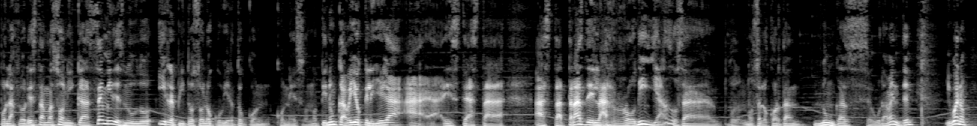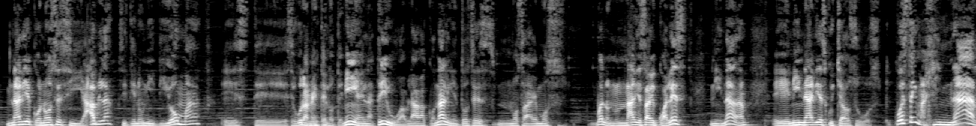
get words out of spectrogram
por la floresta amazónica, semidesnudo y repito, solo cubierto con, con eso, ¿no? Tiene un cabello que le llega a, este, hasta, hasta atrás de las rodillas, o sea, pues, no se lo cortan nunca, seguramente. Y bueno, nadie conoce si habla, si tiene un idioma, este, seguramente lo tenía en la tribu, hablaba con alguien, entonces no sabemos, bueno, nadie sabe cuál es ni nada, eh, ni nadie ha escuchado su voz. Cuesta imaginar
